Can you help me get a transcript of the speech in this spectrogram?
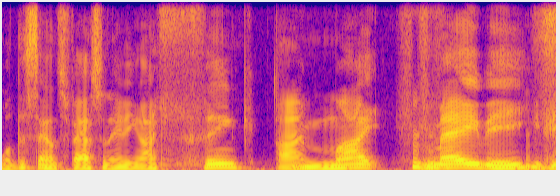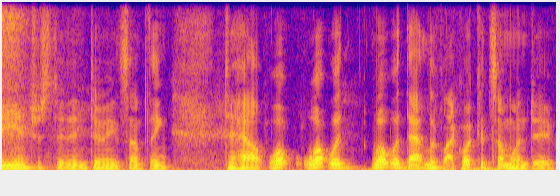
"Well, this sounds fascinating. I think I might maybe be interested in doing something." To help, what what would what would that look like? What could someone do?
